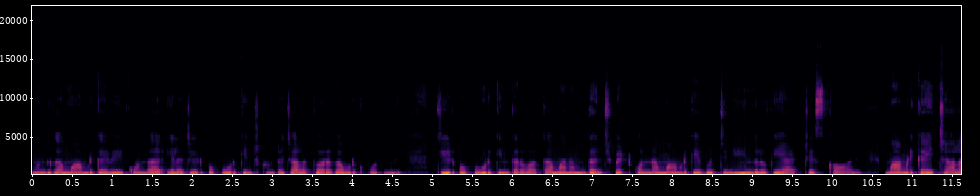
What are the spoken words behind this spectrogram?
ముందుగా మామిడికాయ వేయకుండా ఇలా జీడిపప్పు ఉడికించుకుంటే చాలా త్వరగా ఉడికిపోతుంది. జీడిపప్పు ఉడికిన తర్వాత మనం దంచి పెట్టుకున్న మామిడికాయ గుజ్జుని ఇందులోకి యాడ్ చేసుకోవాలి. మామిడికాయ చాలా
